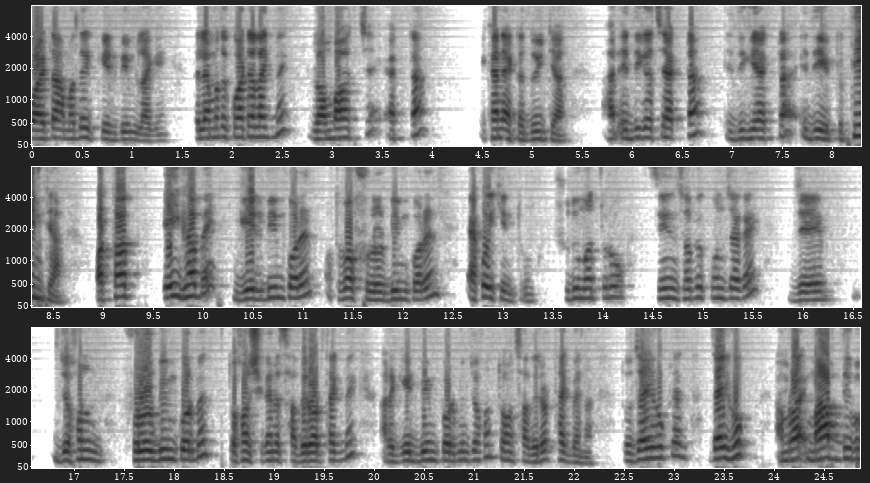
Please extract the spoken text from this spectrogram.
কয়টা আমাদের গেট বিম লাগে। তাহলে আমাদের কয়টা লাগবে? লম্বা হচ্ছে একটা, এখানে একটা দুইটা, আর এদিকে হচ্ছে একটা, এদিকে একটা এদিকে একটা তিনটা। অর্থাৎ এইভাবে গেট বিম করেন অথবা ফ্লোর বিম করেন, একই কিন্তু। শুধুমাত্র চেঞ্জ হবে কোন জায়গায়? যে যখন ফ্লোর বিম করবেন, তখন সেখানে ছাদের রড থাকবে, আর গেট বিম করবেন যখন, তখন ছাদের রড থাকবে না। তো যাই হোক যাই হোক, আমরা মাপ দেব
